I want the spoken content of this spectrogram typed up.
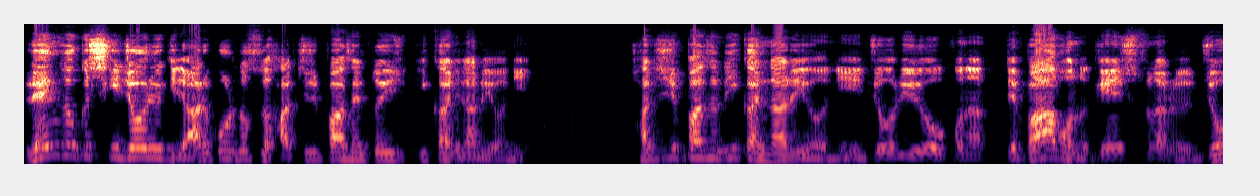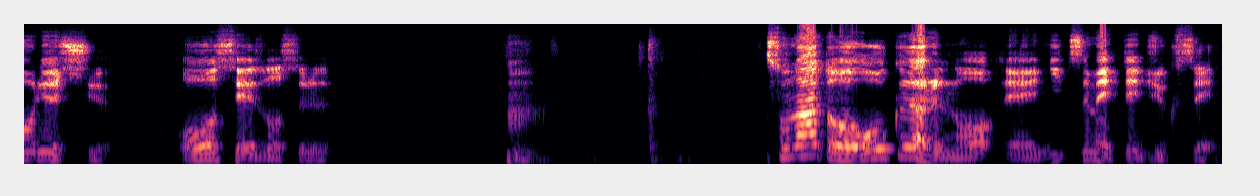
連続式蒸留機でアルコール度数80%以下になるように、80%以下になるように蒸留を行って、バーボンの原種となる蒸留酒を製造する。うん。その後、オークダルの、えー、煮詰めて熟成。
